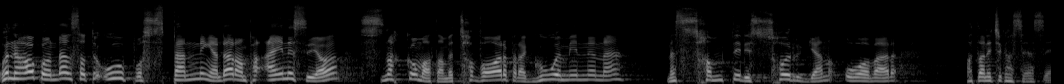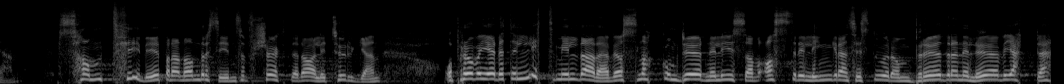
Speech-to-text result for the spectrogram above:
Og Naboen den satte ord på spenningen der han på ene sida snakker om at han vil ta vare på de gode minnene, men samtidig sorgen over at han ikke kan ses igjen. Samtidig på den andre siden så forsøkte da liturgen å prøve å gjøre dette litt mildere ved å snakke om døden i lys av Astrid Lindgrens historie om brødrene Løvehjerte,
